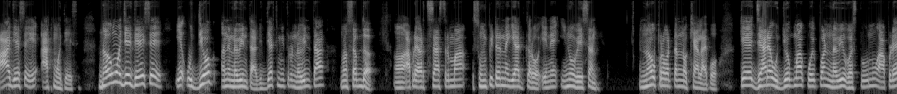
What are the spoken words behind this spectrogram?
આ જે છે એ આઠમો ધ્યેય છે. નવમો જે ધ્યેય છે એ ઉદ્યોગ અને નવીનતા. વિદ્યાર્થી મિત્રો, નવીનતાનો શબ્દ આપણે અર્થશાસ્ત્રમાં સુમ્પીટરને યાદ કરો. એને ઇનોવેશન નવ પ્રવર્તનનો ખ્યાલ આપ્યો કે જ્યારે ઉદ્યોગમાં કોઈ પણ નવી વસ્તુનું આપણે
